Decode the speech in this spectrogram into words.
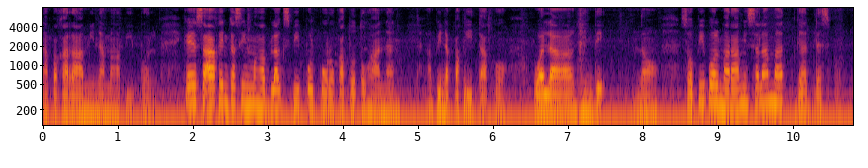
Napakarami na mga people. Kaya sa akin kasing mga vlogs people puro katotohanan ang pinapakita ko. Walang hindi. No. So people, maraming salamat. God bless po.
